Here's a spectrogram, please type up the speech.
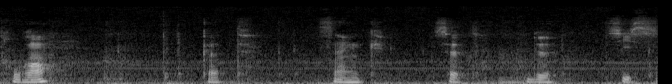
3, 4, 5, 7, 2, 6.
